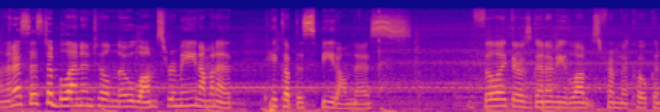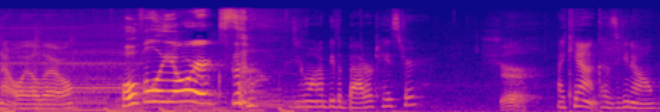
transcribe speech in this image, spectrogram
And then it says to blend until no lumps remain. I'm gonna pick up the speed on this. I feel like there's gonna be lumps from the coconut oil though. Hopefully it works. Do you wanna be the batter taster? Sure. I can't because, you know,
